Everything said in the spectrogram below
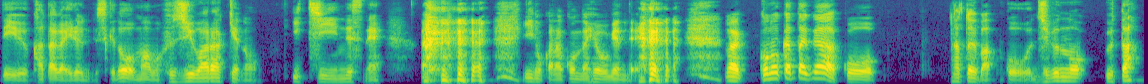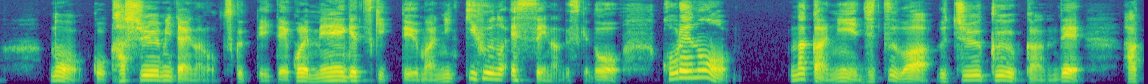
ていう方がいるんですけど、まあもう藤原家の一員ですね。いいのかなこんな表現で まあ、この方が、こう、例えば、こう、自分の歌のこう歌集みたいなのを作っていて、これ明月記っていう、まあ、日記風のエッセイなんですけど、これの中に実は宇宙空間で発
